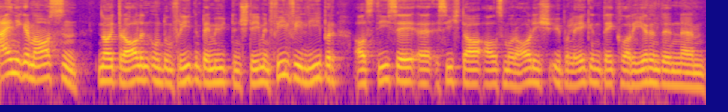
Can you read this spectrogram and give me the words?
einigermaßen neutralen und um Frieden bemühten Stimmen viel, viel lieber als diese äh, sich da als moralisch überlegen deklarierenden ähm,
